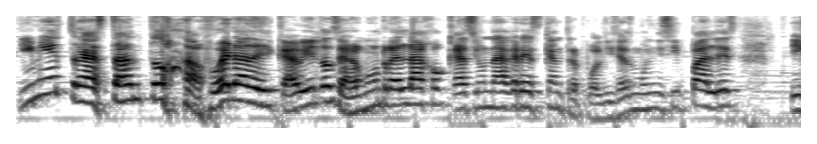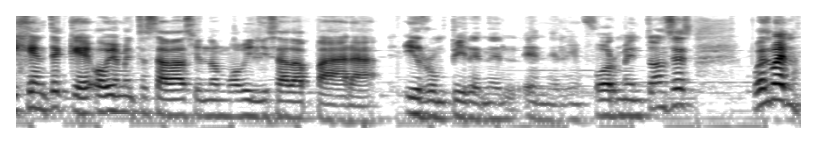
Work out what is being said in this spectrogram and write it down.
y mientras tanto, afuera del cabildo se armó un relajo, casi una gresca entre policías municipales y gente que obviamente estaba siendo movilizada para irrumpir en el, en el informe. Entonces, pues bueno,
